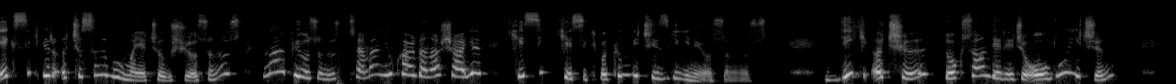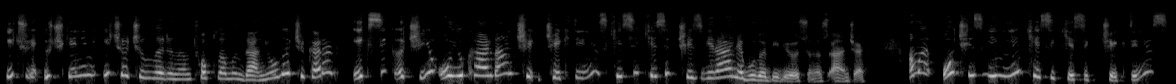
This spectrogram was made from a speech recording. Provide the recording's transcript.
eksik bir açısını bulmaya çalışıyorsunuz. Ne yapıyorsunuz? Hemen yukarıdan aşağıya kesik kesik bakın bir çizgi iniyorsunuz. Dik açı 90 derece olduğu için iç, üçgenin iç açılarının toplamından yola çıkarak eksik açıyı o yukarıdan çektiğiniz kesik kesik çizgilerle bulabiliyorsunuz ancak. Ama o çizgiyi niye kesik kesik çektiniz?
